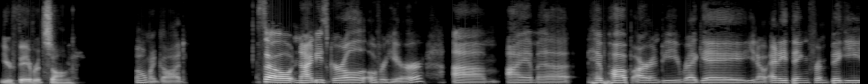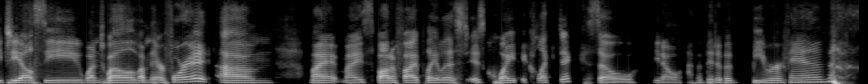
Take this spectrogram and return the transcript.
Your favorite song? Oh my god. So 90s girl over here. Um, I am a hip hop, R&B, reggae, you know, anything from Biggie, TLC, 112, I'm there for it. Um, my my Spotify playlist is quite eclectic, so you know, I'm a bit of a Bieber fan.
